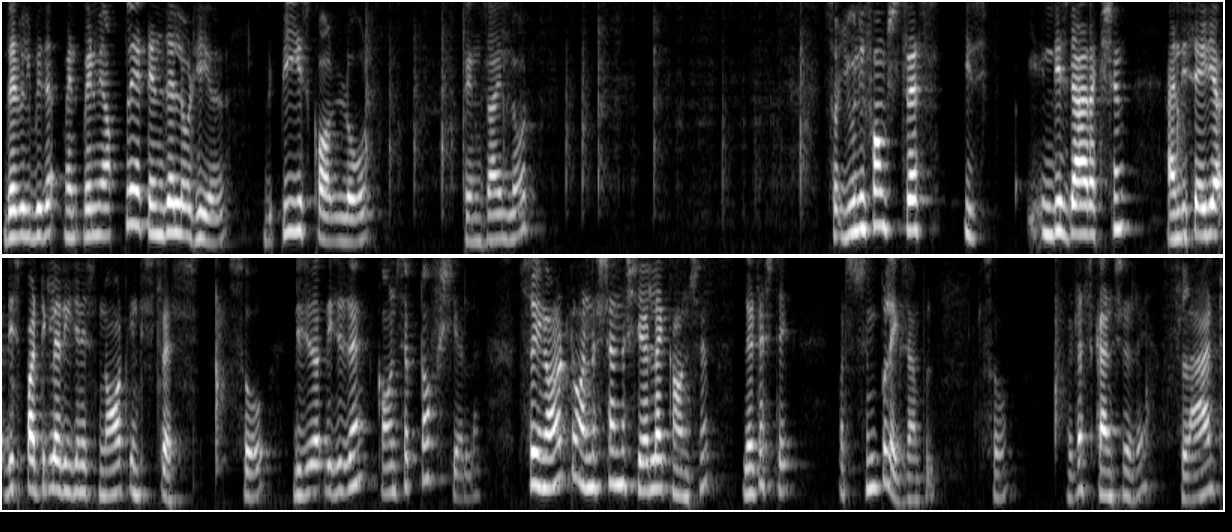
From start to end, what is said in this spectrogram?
there will be the, when, when we apply a tensile load here, the P is called load, tensile load. So, uniform stress is in this direction and this area, this particular region is not in stress. So, this is a, this is a concept of shear lag. So, in order to understand the shear lag concept, let us take a simple example. So, let us consider a flat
